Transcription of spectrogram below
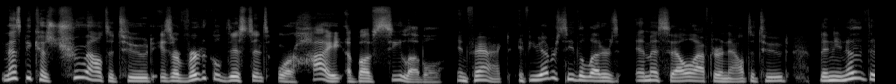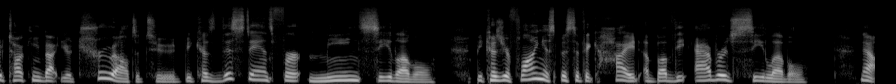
And that's because true altitude is our vertical distance or height above sea level. In fact, if you ever see the letters MSL after an altitude, then you know that they're talking about your true altitude because this stands for mean sea level, because you're flying a specific height above the average sea level. Now,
